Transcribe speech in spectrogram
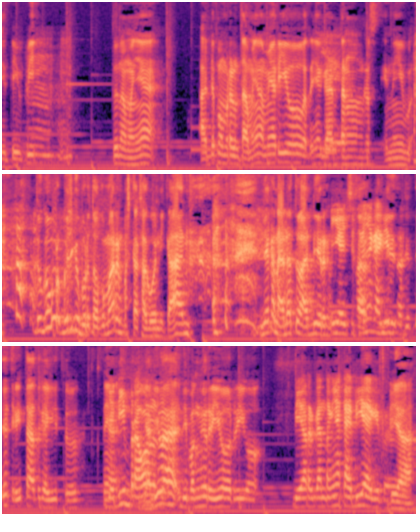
di TV. Mhm. itu namanya ada pemeran utamanya namanya Rio katanya Iya. ganteng terus ini gue gue juga baru tau kemarin pas kakak gue nikahan dia kan ada tuh hadir iya ceritanya kayak Nah, gitu. dia, dia cerita tuh kayak gitu. Jadi berawal jadilah dipanggil Rio Rio. biar gantengnya kayak dia gitu. Iya.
